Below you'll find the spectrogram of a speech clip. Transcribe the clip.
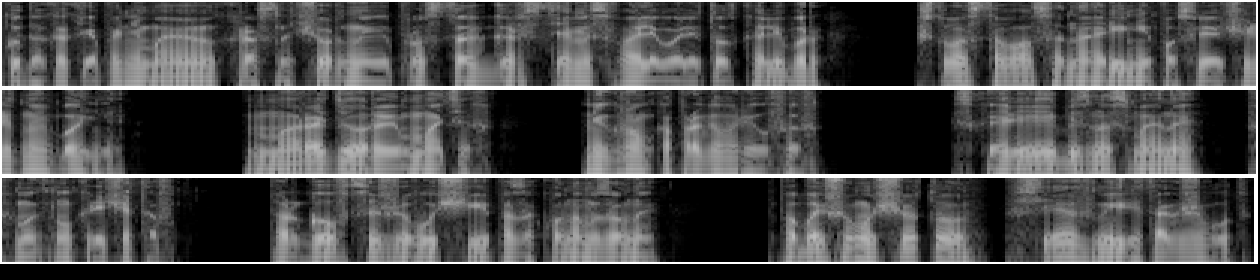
куда, как я понимаю, красно-черные просто горстями сваливали тот калибр, что оставался на арене после очередной бойни. «Мародеры, мать их!» — негромко проговорил Фыф. «Скорее бизнесмены», — хмыкнул Кречетов. «Торговцы, живущие по законам зоны. По большому счету, все в мире так живут.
